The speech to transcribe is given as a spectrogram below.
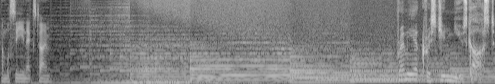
and we'll see you next time. Premier Christian Newscast.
